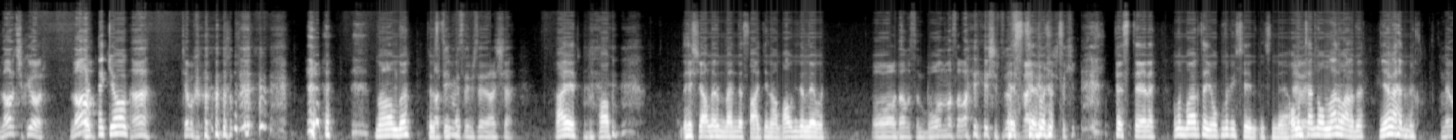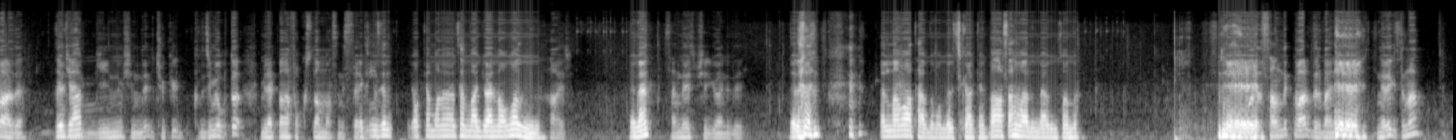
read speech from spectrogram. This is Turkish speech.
Lav çıkıyor. Lav! Örnek yok. ha. Çabuk. Ne oldu? Tırstın Atayım mı istedim seni aşağı? Hayır. Al. Eşyaların bende sakin ol. Al bir de lever. Oo adamsın. Bu olmasa var ya şimdi nasıl kaybetmiştik. STR. Oğlum bu harita yokluk içi- içinde. Oğlum Evet. sende onlar vardı. Niye vermiyor? Ne vardı? Zırhlar. kendim giyindim şimdi çünkü kılıcım yoktu. Millet bana fokuslanmasın istedi. Yakınızın yokken bana versen daha güvenli olmaz mıydı? Hayır. Neden? Sende hiçbir şey güvenli değil. Neden? ben lava atardım onları çıkarken. Aa sen vardın derdim sonra. Bu arada sandık vardır bence. Nereye gittin lan?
